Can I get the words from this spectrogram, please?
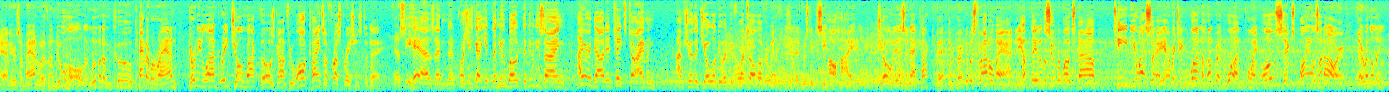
And here's a man with a new hull, aluminum coup catamaran, dirty laundry. Joe Mock, though, has gone through all kinds of frustrations today. Yes, he has. And, of course, he's got to get the new boat, the new design ironed out. It takes time, and I'm sure that Joe will do it before it's all over with. Isn't it interesting to see how high Joe is in that cockpit compared to his throttle man? The update on the superboats now. Team USA averaging 101.06 miles an hour. They're in the lead.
